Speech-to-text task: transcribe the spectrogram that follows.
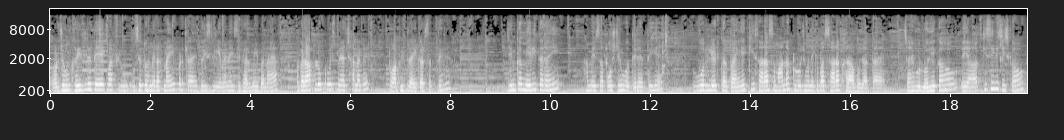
और जो हम ख़रीद लेते हैं एक बार, फिर उसे तो हमें रखना ही पड़ता है तो इसलिए मैंने इसे घर में ही बनाया। अगर आप लोग को इसमें अच्छा लगे तो आप भी ट्राई कर सकते हैं। जिनका मेरी तरह ही हमेशा पोस्टिंग होती रहती है, वो रिलेट कर पाएँगे कि सारा सामान ना क्लोज होने के बाद सारा ख़राब हो जाता है। चाहे वो लोहे का हो या किसी भी चीज़ का हो,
